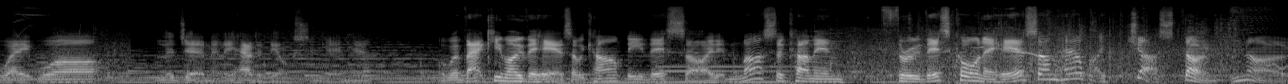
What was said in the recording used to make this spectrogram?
Wait, what? Legitimately, how did the oxygen get in here? Well, we're vacuum over here, so it can't be this side. It must have come in through this corner here somehow, but I just don't know.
